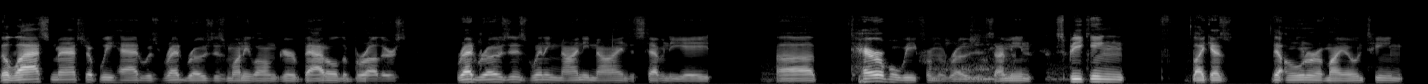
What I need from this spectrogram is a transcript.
the last matchup we had was Red Roses Money Longer Battle of the Brothers. Red Roses winning ninety nine to seventy eight. Uh, terrible week from the Roses. I mean, speaking like as the owner of my own team,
